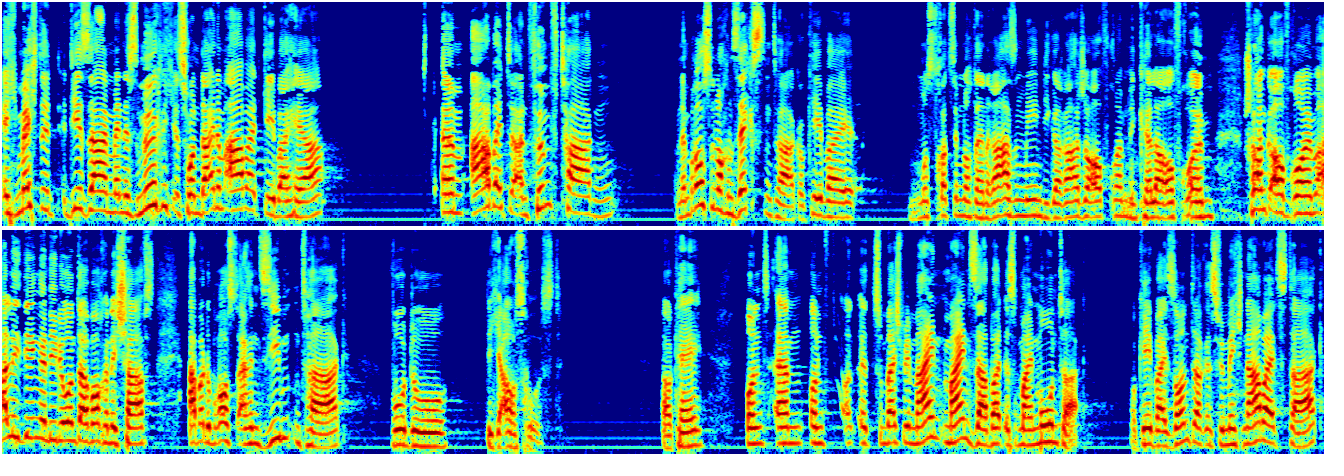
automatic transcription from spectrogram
ich möchte dir sagen, wenn es möglich ist, von deinem Arbeitgeber her, ähm, arbeite an fünf Tagen und dann brauchst du noch einen sechsten Tag, okay, weil Du musst trotzdem noch deinen Rasen mähen, die Garage aufräumen, den Keller aufräumen, Schrank aufräumen, alle Dinge, die du unter Woche nicht schaffst. Aber du brauchst einen siebten Tag, wo du dich ausruhst. Okay? Und, ähm, und, und äh, zum Beispiel mein, mein Sabbat ist mein Montag. Okay, weil Sonntag ist für mich ein Arbeitstag.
